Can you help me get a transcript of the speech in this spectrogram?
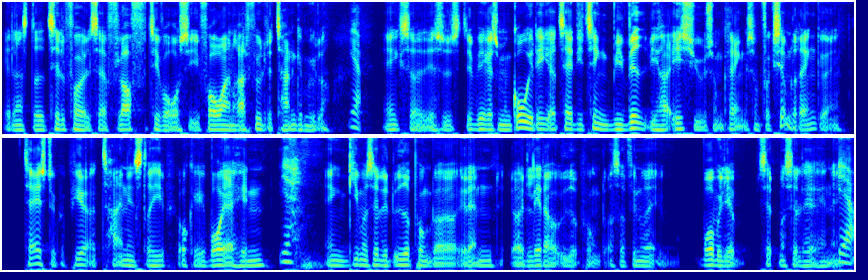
eller andet sted tilføjelse af fluff til vores i forvejen ret fyldte tankemøller. Ja. Ikke? Så jeg synes, det virker som en god idé at tage de ting, vi ved, vi har issues omkring, som for eksempel rengøring. Tag et stykke papir og tegne en stribe. Okay, hvor er jeg henne? Ja. Jeg kan give mig selv et yderpunkt og et andet, og et lettere yderpunkt, og så finde ud af, hvor vil jeg sætte mig selv herhen? Ikke? ja.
